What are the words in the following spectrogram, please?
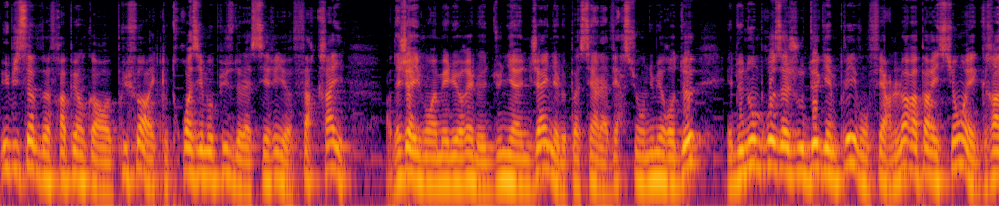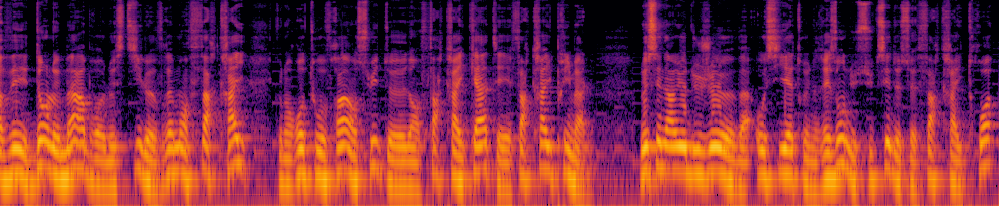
Ubisoft va frapper encore plus fort avec le troisième opus de la série Far Cry. Alors déjà, ils vont améliorer le Dunia Engine et le passer à la version numéro 2, et de nombreux ajouts de gameplay vont faire leur apparition et graver dans le marbre le style vraiment Far Cry que l'on retrouvera ensuite euh, dans Far Cry 4 et Far Cry Primal. Le scénario du jeu va aussi être une raison du succès de ce Far Cry 3,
